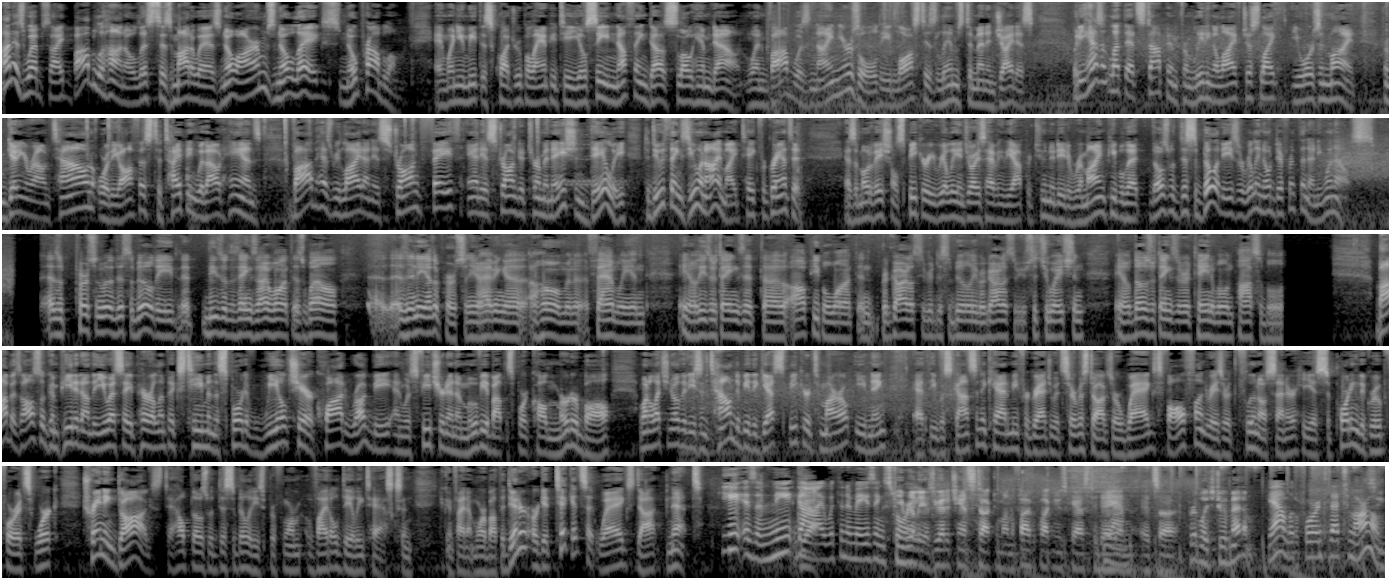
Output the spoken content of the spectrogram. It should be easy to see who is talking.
Speaker 1: On his website, Bob Lujano lists his motto as no arms, no legs, no problem. And when you meet this quadruple amputee, you'll see nothing does slow him down. When Bob was nine years old, he lost his limbs to meningitis. But he hasn't let that stop him from leading a life just like yours and mine. From getting around town or the office to typing without hands, Bob has relied on his strong faith and his strong determination daily to do things you and I might take for granted. As a motivational speaker, he really enjoys having the opportunity to remind people that those with disabilities are really no different than anyone else.
Speaker 2: As a person with a disability, that these are the things I want as well uh, as any other person, you know, having a, a home and a family and you know, these are things that uh, all people want, and regardless of your disability, regardless of your situation, you know, those are things that are attainable and possible.
Speaker 1: Bob has also competed on the USA Paralympics team in the sport of wheelchair quad rugby and was featured in a movie about the sport called Murderball. I want to let you know that he's in town to be the guest speaker tomorrow evening at the Wisconsin Academy for Graduate Service Dogs, or WAGS, fall fundraiser at the Fluno Center. He is supporting the group for its work training dogs to help those with disabilities perform vital daily tasks. And you can find out more about the dinner or get tickets at wags.net.
Speaker 3: He is a neat guy yeah. with an amazing story.
Speaker 1: He really is. You had a chance to talk to him on the 5 o'clock newscast today, yeah. and it's a privilege to have met him.
Speaker 3: Yeah, look, look forward to that tomorrow.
